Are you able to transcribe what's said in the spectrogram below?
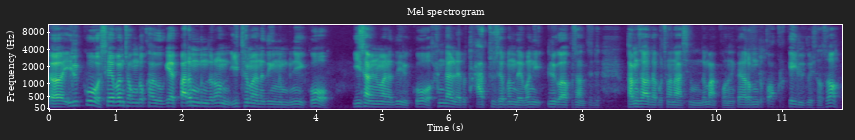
어, 읽고 세 번 정독하고 게 빠른 분들은 이틀 만에도 읽는 분이 있고 2, 3일 만에도 읽고 한 달 내로 다 두세 번, 네 번 읽어갖고 저한테 감사하다고 전화하시는 분도 많고 그러니까 여러분도 꼭 그렇게 읽으셔서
